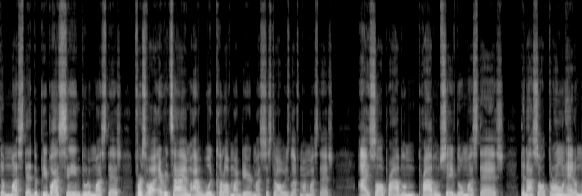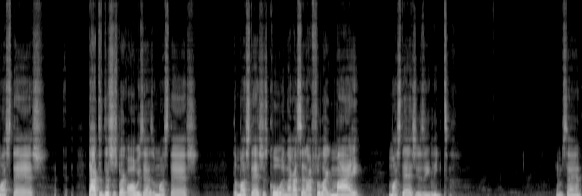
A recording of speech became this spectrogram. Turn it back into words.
The mustache, the people I've seen do the mustache. First of all, every time I would cut off my beard, my sister always left my mustache. I saw a problem, problem shaved a mustache. Then I saw Throne had a mustache. Doctor Disrespect always has a mustache. The mustache is cool, and like I said, I feel like my mustache is elite. You know what I'm saying?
